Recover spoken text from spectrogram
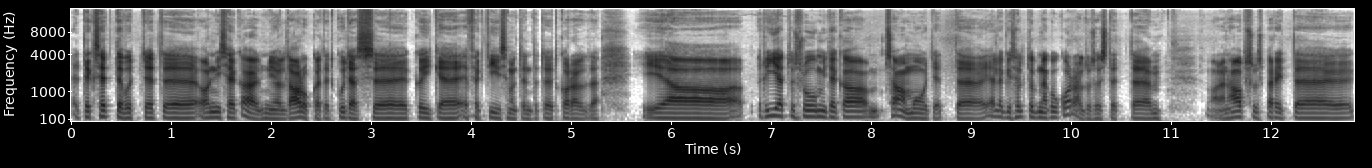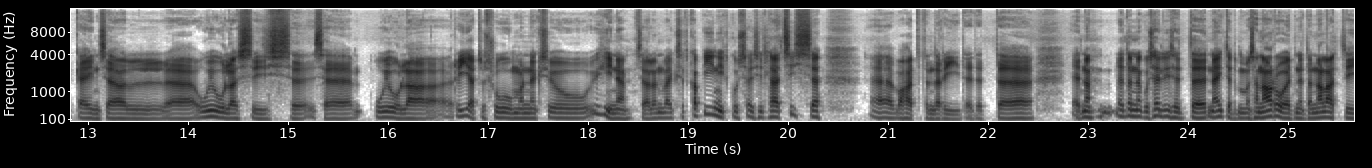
et eks ettevõtjad on ise ka nii-öelda arukad, et kuidas kõige efektiivsemalt enda tööd korraldada. ja riietusruumidega samamoodi, et jällegi sõltub nagu korraldusest, et ma olen Haapsalust pärit, käin seal ujulas, siis see ujula riietusruum on, eks ju, ühine, seal on väiksed kabinetid, kabiinid, kus sa siis lähed sisse, vahetad enda riideid, et et noh, need on nagu sellised näited, ma saan aru, et need on alati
